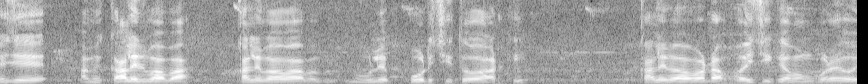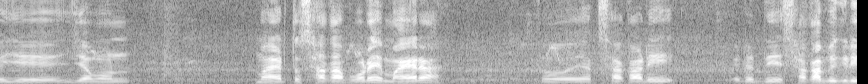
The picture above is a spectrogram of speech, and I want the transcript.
এই যে আমি কালীর বাবা কালীর বাবা বলে পরিচিত আর কি। কালী বাবাটা হয়েছি কেমন করে? ওই যে যেমন মায়ের তো শাখা পড়ে মায়েরা, তো এক শাখারই এটা দিয়ে শাখা বিক্রি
